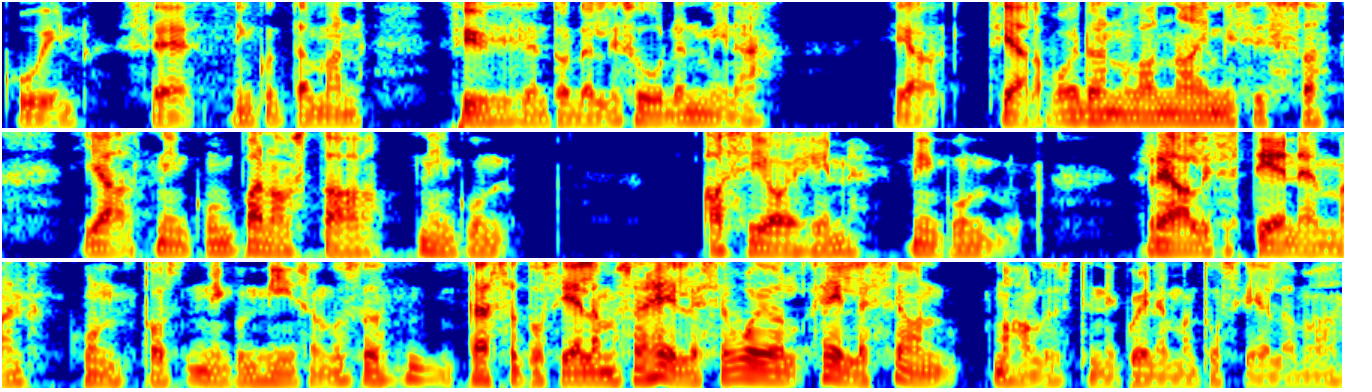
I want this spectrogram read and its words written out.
kuin se niin kuin tämän fyysisen todellisuuden minä. Ja siellä voidaan olla naimisissa ja niin kuin panostaa niin kuin asioihin niin kuin reaalisesti enemmän kuin, tos, niin, kuin niin sanotussa tässä tosielämässä. Heille se, voi olla, heille se on mahdollisesti niin kuin enemmän tosielämää.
